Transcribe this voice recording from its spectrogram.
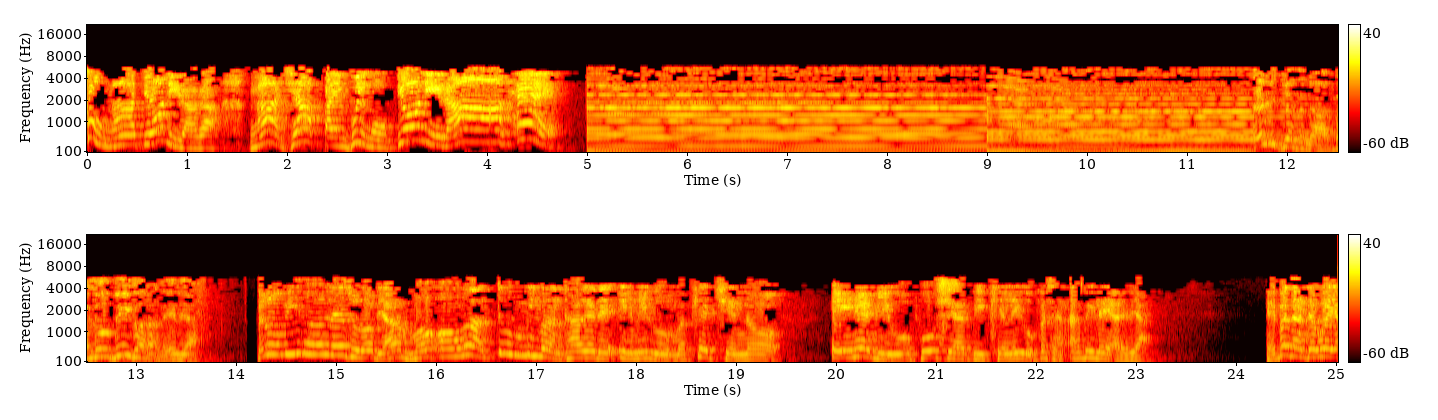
ခုငါပြောနေတာက ငါရပိုင်ခွင့်ကို ပြောနေတာဟဲ့ အဲ့ဒီပြဿနာ ဘယ်လိုပြီးသွားတာလဲဗျ ဘယ်လိုပြီးသွားလဲဆိုတော့ဗျာမောင်အောင်က သူ့မိဘထားခဲ့တဲ့ အိမ်လေးကို မဖြတ်ချင်တော့ အိမ်နဲ့မြေကိုအဖိုးပြပြီးခင်လေးကိုပတ်စံအပ်ပေးလိုက်ရတယ်ဗျဘယ်ပတ်စံတစ်ဝက်ရ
